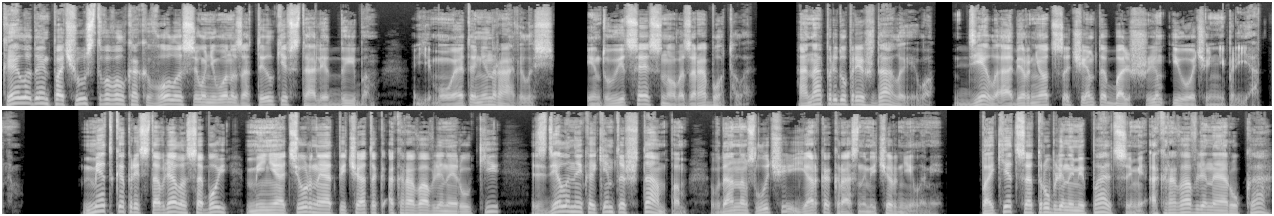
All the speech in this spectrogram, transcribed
Келлодейн почувствовал, как волосы у него на затылке встали дыбом. Ему это не нравилось. Интуиция снова заработала. Она предупреждала его, дело обернется чем-то большим и очень неприятным. Метка представляла собой миниатюрный отпечаток окровавленной руки, сделанный каким-то штампом, в данном случае ярко-красными чернилами. Пакет с отрубленными пальцами, окровавленная рука.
